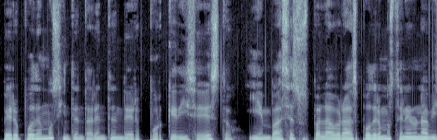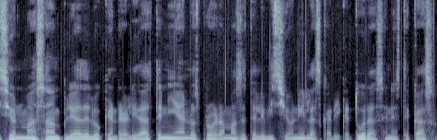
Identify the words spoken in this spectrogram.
pero podemos intentar entender por qué dice esto, y en base a sus palabras podremos tener una visión más amplia de lo que en realidad tenían los programas de televisión y las caricaturas en este caso.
